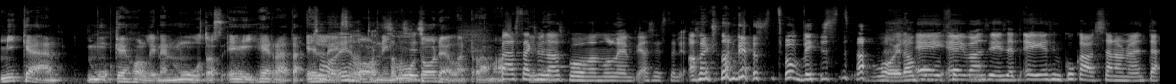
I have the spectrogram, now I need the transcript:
mikään mu- kehollinen muutos ei herätä, ellei se, ihan ole totta. niin kuin, Siis- todella dramaattinen. Päästäänkö me taas puhumaan mun lempiasiasta, eli Alexander Stubbista? Voidaan puhua ei, ei vaan siis, että ei esim. kukaan ole sanonut, että,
